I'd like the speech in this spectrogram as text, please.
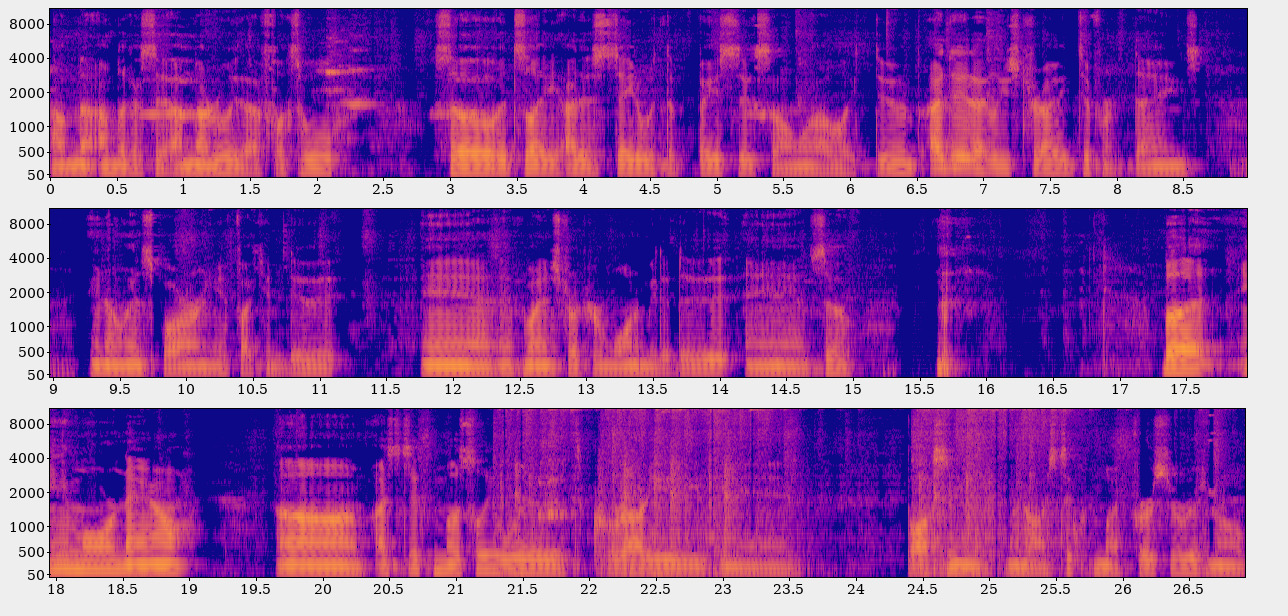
I'm not. I'm like I said, I'm not really that flexible. So it's like I just stayed with the basics on what I like doing. But I did at least try different things, you know, in sparring if I can do it, and if my instructor wanted me to do it, and so. but anymore now, um, I stick mostly with karate and boxing. You know, I stick with my first original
